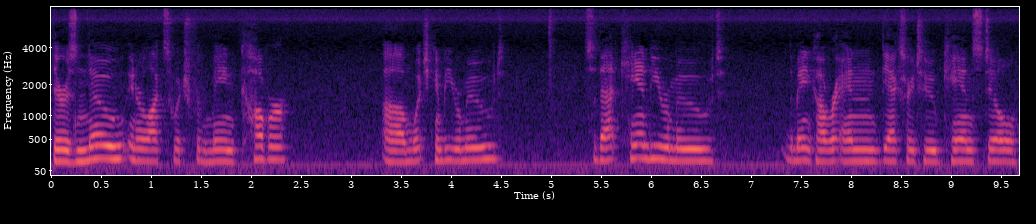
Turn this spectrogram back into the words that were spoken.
There is no interlock switch for the main cover, um, which can be removed. So that can be removed, the main cover and the X-ray tube can still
